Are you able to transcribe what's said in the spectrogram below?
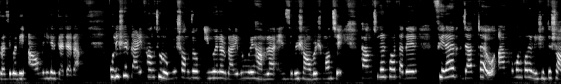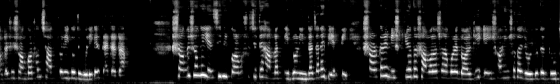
ফ্যাসিবাদী আওয়ামী লীগের ক্যাডাররা। পুলিশের গাড়ি ভাঙচুর, অগ্নিসংযোগ ইউএনএর গাড়িবহরে হামলা এনসিপির সমাবেশ মঞ্চে। ভাঙচুরের পর তাদের ফেরার যাত্রায়ও আক্রমণ করে নিষিদ্ধ সন্ত্রাসী সংগঠন, ছাত্রলীগ ও যুবলীগের ক্যাডাররা। সঙ্গে সঙ্গে এনসিবির কর্মসূচিতে হামলার তীব্র নিন্দা জানায় বিএনপি। সরকারের নিষ্ক্রিয়তা সমালোচনা করে দলটি এই সহিংসতায় জড়িতদের দ্রুত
